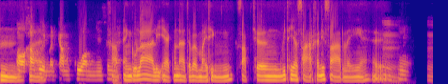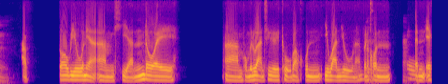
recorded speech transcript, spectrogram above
อืมอ๋อใช่คำอื่นมันกำกวมอย่างนี้ใช่คไหมรับ Angular React มันอาจจะแบบหมายถึงศัพท์เชิงวิทยาศาสตร์คณิตศาสตร์อะไรอย่างเงี้ยเออออืมอืมอืมครับ ตัววิวเนี่ยอ่าเขียนโดยอ่าผมไม่รู้อ่านชื่อถูกเปล่าคุณอีวานยูนะ เป็นคนอืมเป็น ex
